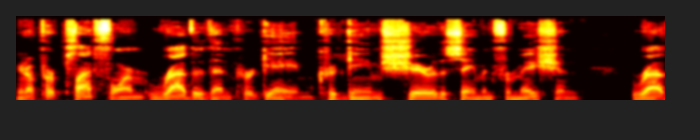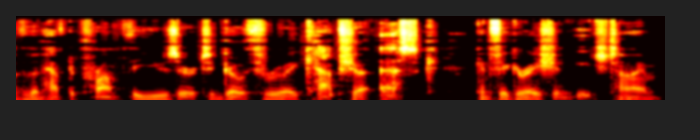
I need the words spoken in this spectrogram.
you know, per platform rather than per game? Could games share the same information rather than have to prompt the user to go through a CAPTCHA-esque configuration each time.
